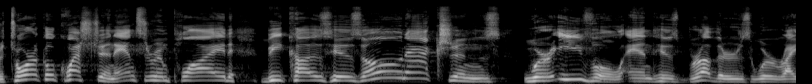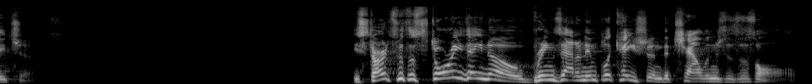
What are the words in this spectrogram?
Rhetorical question, answer implied because his own actions were evil and his brothers were righteous. He starts with a story they know, brings out an implication that challenges us all.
